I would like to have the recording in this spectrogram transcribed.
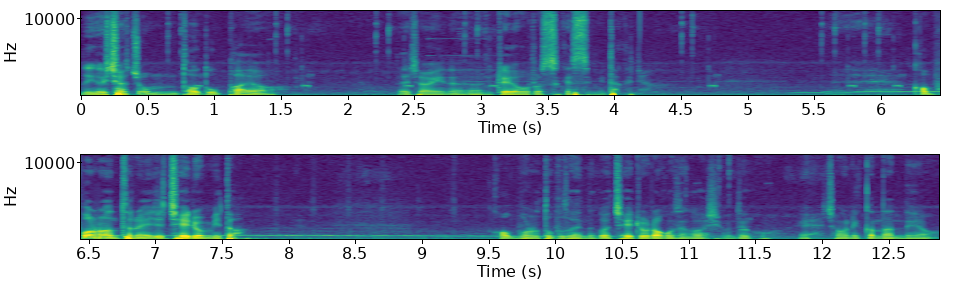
능력치가 좀 더 높아요. 네, 저희는 레어로 쓰겠습니다. 그냥. 컴포넌트는 이제 재료입니다. 컴포넌트 붙어 있는 건 재료라고 생각하시면 되고, 예, 정리 끝났네요.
